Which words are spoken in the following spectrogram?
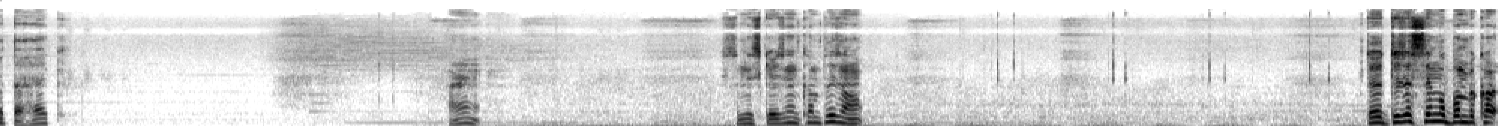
What the heck? Alright. Somebody scared's gonna come, please don't. There, there's a single bumper car.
